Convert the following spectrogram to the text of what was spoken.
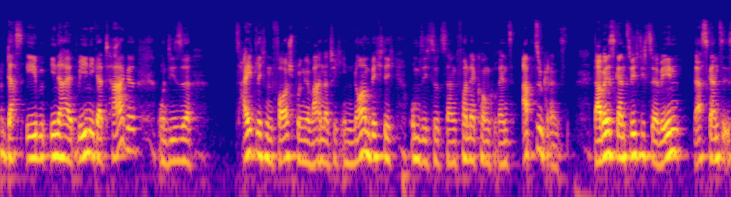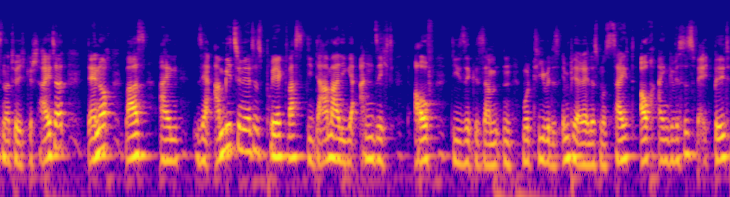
das eben innerhalb weniger Tage und diese zeitlichen Vorsprünge waren natürlich enorm wichtig, um sich sozusagen von der Konkurrenz abzugrenzen. Dabei ist ganz wichtig zu erwähnen, das Ganze ist natürlich gescheitert. Dennoch war es ein sehr ambitioniertes Projekt, was die damalige Ansicht auf diese gesamten Motive des Imperialismus zeigt, auch ein gewisses Weltbild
